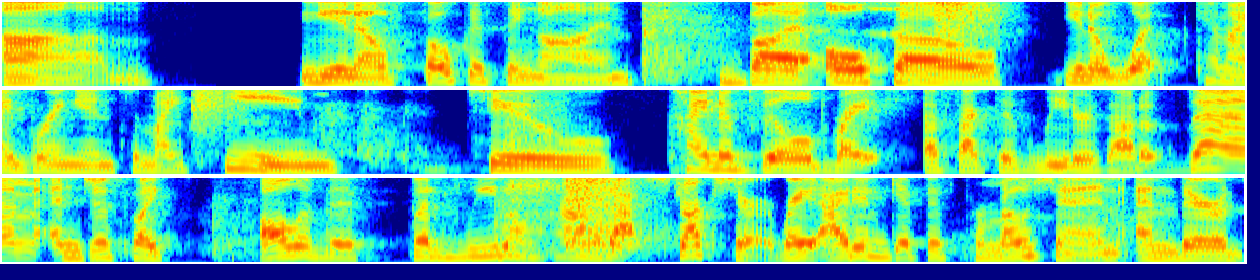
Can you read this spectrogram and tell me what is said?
um you know, focusing on, but also, you know, what can I bring into my team to kind of build right effective leaders out of them? And just like all of this but we don't have that structure right i didn't get this promotion and they're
